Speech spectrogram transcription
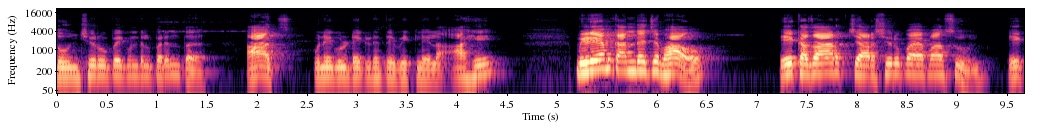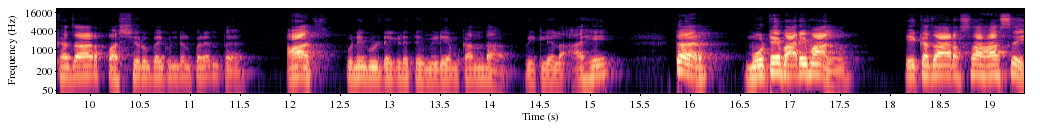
दोनशे रुपये क्विंटलपर्यंत आज पुणे गुलटेकडे ते विकलेला आहे. मिडियम कांद्याचे भाव एक हजार चारशे रुपयापासून एक हजार पाचशे रुपये क्विंटलपर्यंत आज पुणे गुलटेकडे ते मिडियम कांदा विकलेला आहे. तर मोठे भारी माल एक हजार सहाशे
